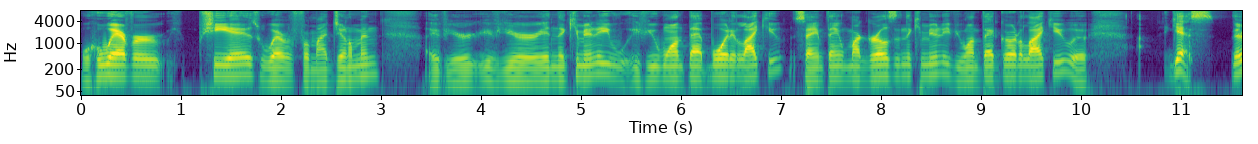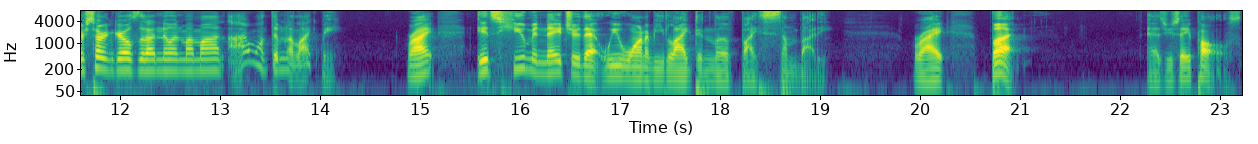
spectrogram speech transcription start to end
whoever she is, whoever for my gentleman, if you're if you're in the community, if you want that boy to like you, same thing with my girls in the community. If you want that girl to like you, uh, yes, there's certain girls that I know in my mind. I want them to like me, right? It's human nature that we want to be liked and loved by somebody, right? But as you say, pause,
